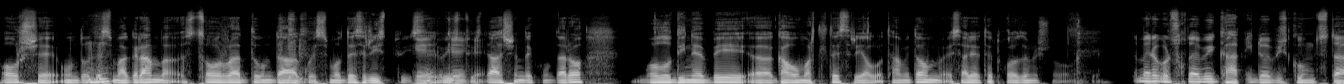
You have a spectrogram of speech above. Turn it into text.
Porsche უნდადეს მაგრამ სწორად უნდა გვესმოდეს რისთვის ვისთვის და შემდეგ უნდა რომ მოლოდინები გაუმართლდეს რეალურად. ამიტომ ეს არის ერთ-ერთი ყველაზე მნიშვნელოვანი და მე როგორც ხვდები გაყიდვების გუნდს და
